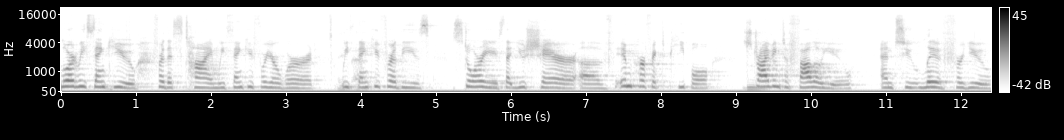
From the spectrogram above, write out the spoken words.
Lord, we thank you for this time. We thank you for your word. Amen. We thank you for these stories that you share of imperfect people mm. striving to follow you and to live for you.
